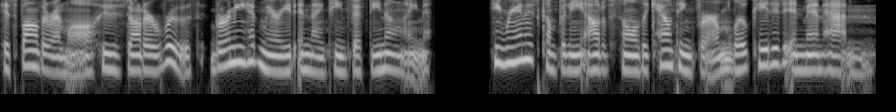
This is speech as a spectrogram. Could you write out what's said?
his father in law, whose daughter Ruth Bernie had married in 1959. He ran his company out of Saul's accounting firm located in Manhattan.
